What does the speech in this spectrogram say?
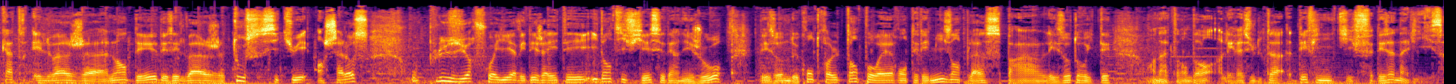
quatre élevages landais, des élevages tous situés en Chalosse, où plusieurs foyers avaient déjà été identifiés ces derniers jours. Des zones de contrôle temporaire ont été mises en place par les autorités en attendant les résultats définitifs des analyses.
